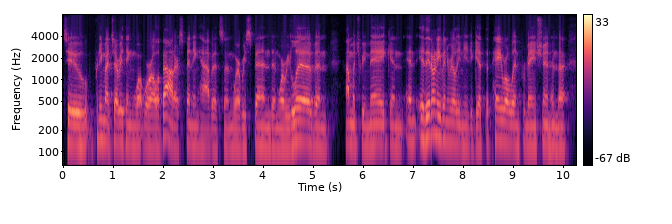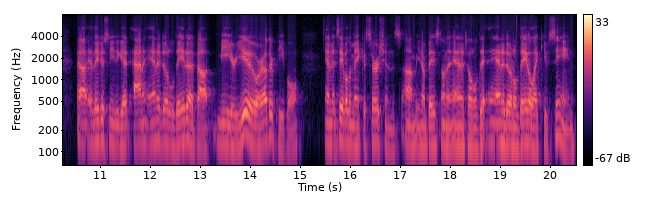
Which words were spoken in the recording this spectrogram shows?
to pretty much everything what we're all about our spending habits and where we spend and where we live and how much we make, and and they don't even really need to get the payroll information and the uh, they just need to get an- anecdotal data about me or you or other people, and it's able to make assertions, um, you know, based on the anecdotal anecdotal data like you've seen.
